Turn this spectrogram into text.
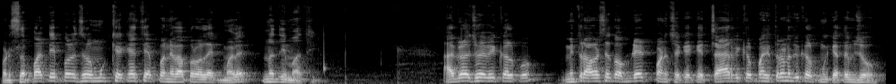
પણ સપાટી પર જળ મુખ્ય ક્યાંથી આપણને વાપરવા લાયક મળે? નદીમાંથી. આગળ જોઈએ વિકલ્પો. મિત્રો આવશે તો અપડેટ પણ છે કે ચાર વિકલ્પમાંથી ત્રણ વિકલ્પ મૂક્યા તેમ જો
